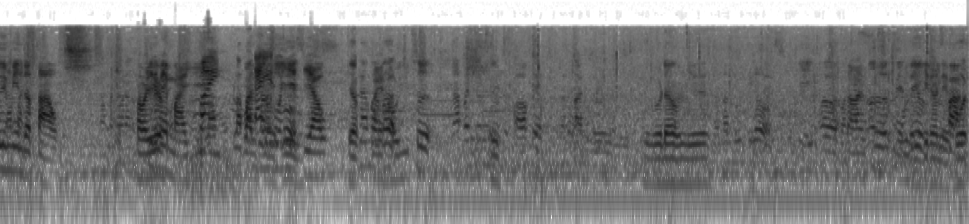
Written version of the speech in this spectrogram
对面的岛， How are 去 you? 那边买鱼， Fine. 晚上做夜宵， Yep. 买好鱼吃。 You go down here. 一二三四五六 Get on 七 the 八 boat.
